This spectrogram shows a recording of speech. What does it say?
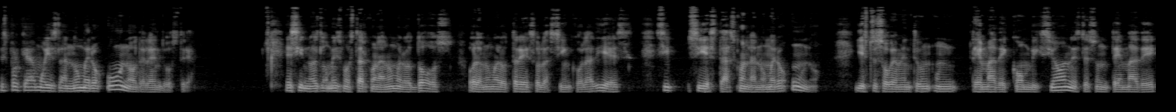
es porque Amway es la número uno de la industria. Es decir, no es lo mismo estar con la número 2 o la número 3 o la 5 o la 10 si, si estás con la número 1. Y esto es obviamente un, un, tema de convicción, este es un tema de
